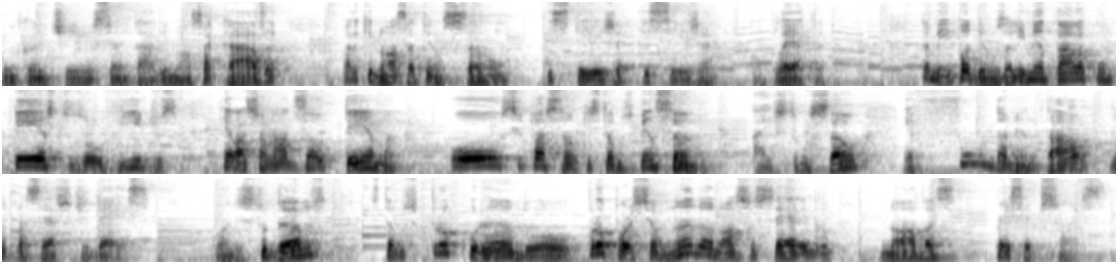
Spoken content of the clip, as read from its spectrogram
um cantinho sentado em nossa casa, para que nossa atenção esteja e seja completa. Também podemos alimentá-la com textos ou vídeos relacionados ao tema ou situação que estamos pensando. A instrução é fundamental no processo de ideias. Quando estudamos, estamos procurando ou proporcionando ao nosso cérebro novas percepções.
